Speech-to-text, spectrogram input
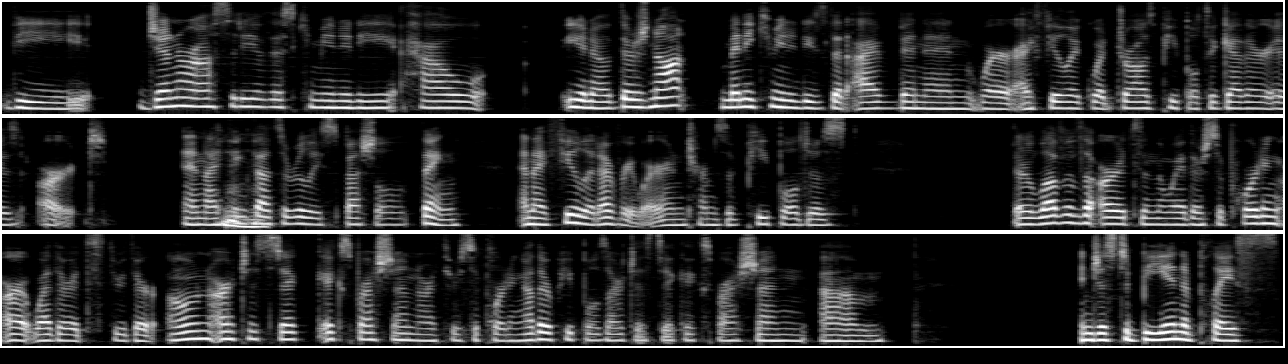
the generosity of this community. How, you know, there's not many communities that I've been in where I feel like what draws people together is art. And I think Mhm. that's a really special thing. And I feel it everywhere in terms of people just their love of the arts and the way they're supporting art, whether it's through their own artistic expression or through supporting other people's artistic expression. Um, and just to be in a place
